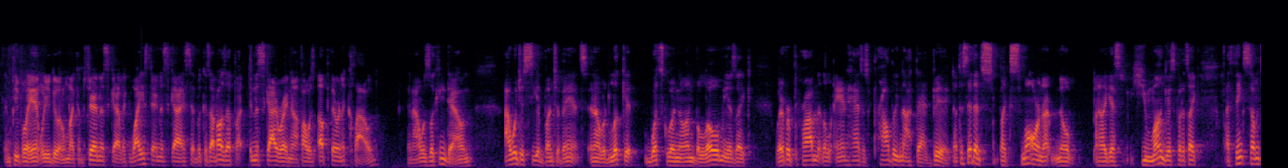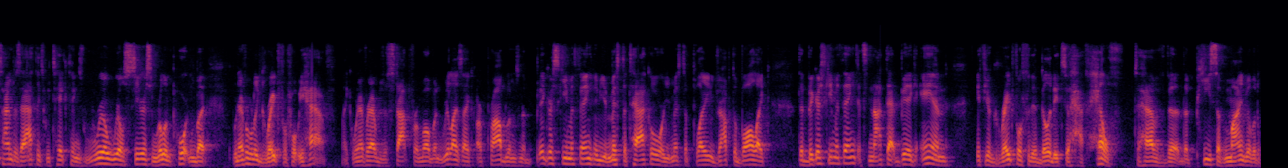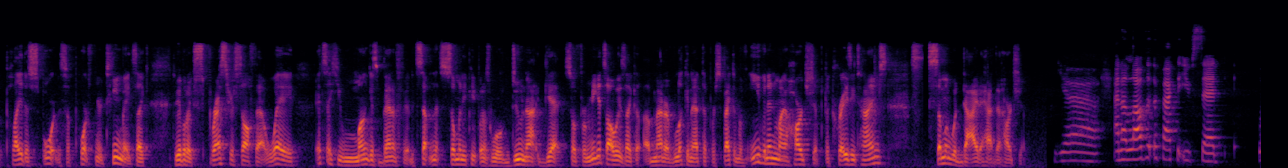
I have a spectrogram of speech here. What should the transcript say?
And people are like, what are you doing? I'm like, I'm staring at the sky. Like, why are you staring at the sky? I said, because if I was up in the sky right now, if I was up there in a cloud and I was looking down, I would just see a bunch of ants. And I would look at what's going on below me as like, whatever problem that little ant has is probably not that big. Not to say that it's like small or not, no, I guess humongous, but it's like, I think sometimes as athletes, we take things real, real serious and real important, but we're never really grateful for what we have. Like we're never able to just stop for a moment and realize like our problems in the bigger scheme of things. Maybe you missed a tackle or you missed a play, you dropped the ball. Like the bigger scheme of things, it's not that big. And if you're grateful for the ability to have health, to have the the peace of mind, to be able to play the sport, the support from your teammates, like to be able to express yourself that way, it's a humongous benefit. It's something that so many people in this world do not get. So for me, it's always like a, a matter of looking at the perspective of even in my hardship, the crazy times, someone would die to have that hardship. Yeah. And I love that the fact that you've said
